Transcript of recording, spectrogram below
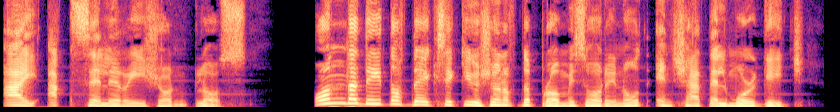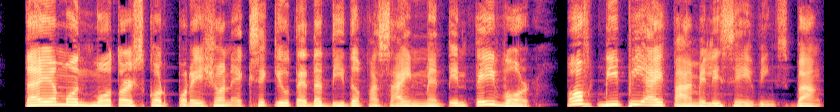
ay acceleration clause. On the date of the execution of the promissory note and chattel mortgage, Diamond Motors Corporation executed a deed of assignment in favor of BPI Family Savings Bank,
